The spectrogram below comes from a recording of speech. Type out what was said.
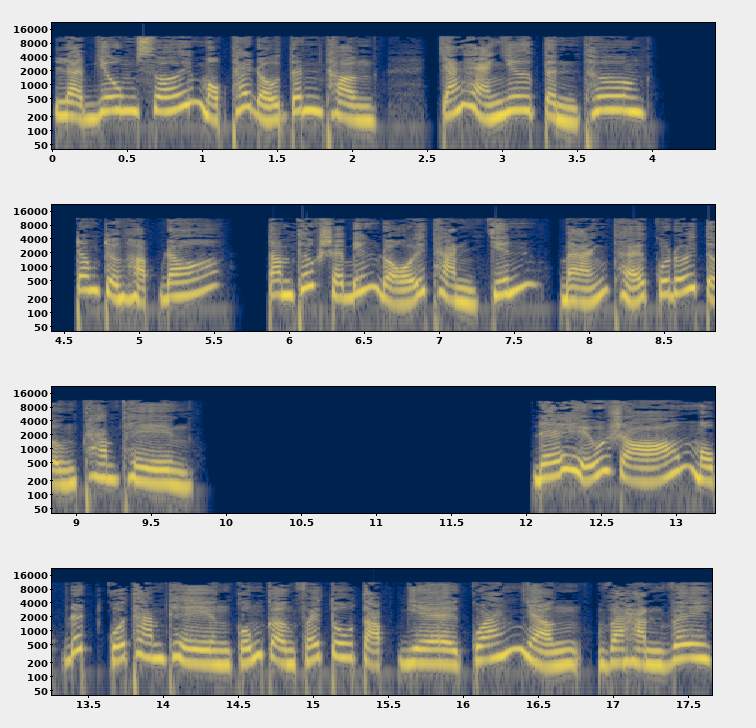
là dung xới một thái độ tinh thần, chẳng hạn như tình thương. Trong trường hợp đó, tâm thức sẽ biến đổi thành chính bản thể của đối tượng tham thiền. Để hiểu rõ mục đích của tham thiền cũng cần phải tu tập về quán nhận và hành vi.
